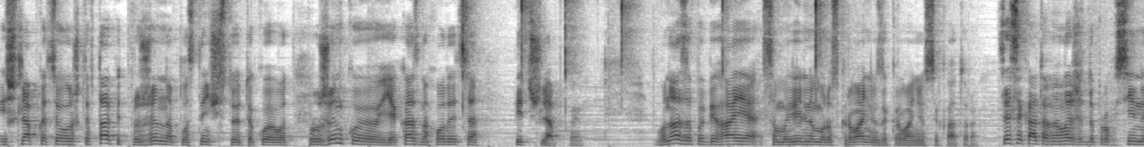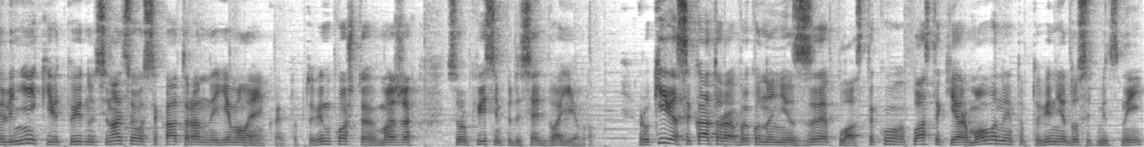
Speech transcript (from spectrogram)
і шляпка цього штифта підпружинена пластинчастою такою от пружинкою, яка знаходиться під шляпкою. Вона запобігає самовільному розкриванню закриванню секатора. Цей секатор належить до професійної лінійки, відповідно ціна цього секатора не є маленькою, тобто він коштує в межах 48-52 євро. Руків'я секатора виконані з пластику. Пластик є армований, тобто він є досить міцний.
